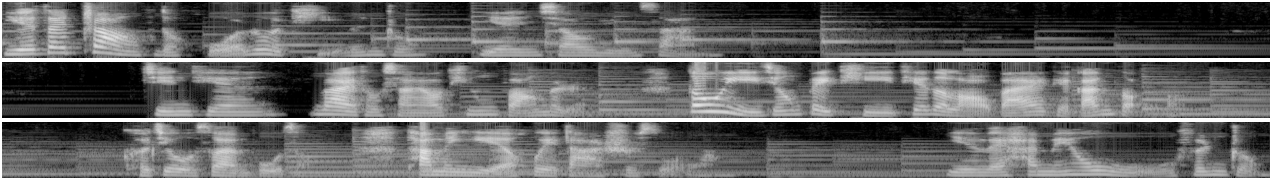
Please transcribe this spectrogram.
也在丈夫的火热体温中烟消云散了。今天外头想要听房的人都已经被体贴的老白给赶走了，可就算不走，他们也会大失所望，因为还没有五分钟，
